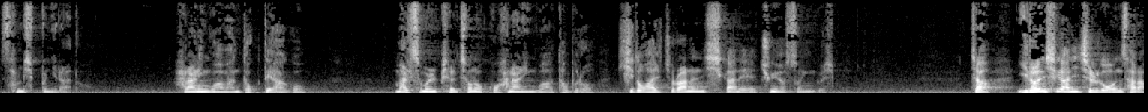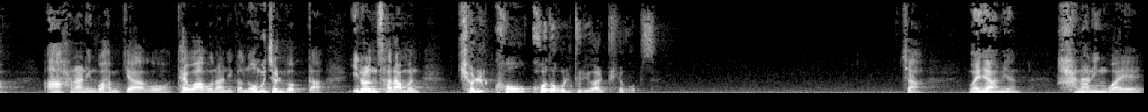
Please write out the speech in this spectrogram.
30분이라도 하나님과만 독대하고 말씀을 펼쳐놓고 하나님과 더불어 기도할 줄 아는 시간의 중요성인 것입니다. 자, 이런 시간이 즐거운 사람, 아, 하나님과 함께하고 대화하고 나니까 너무 즐겁다. 이런 사람은 결코 고독을 두려워할 필요가 없어요. 자, 왜냐하면 하나님과의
